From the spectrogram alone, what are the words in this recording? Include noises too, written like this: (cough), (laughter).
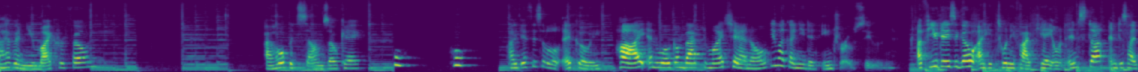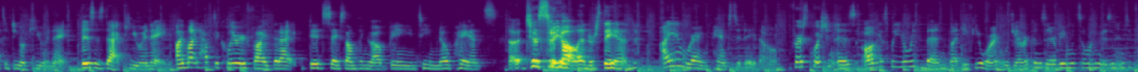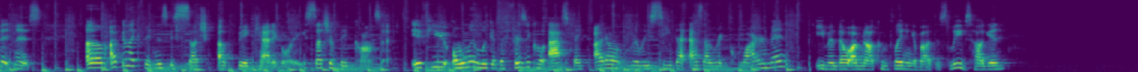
I have a new microphone. I hope it sounds okay. Hoo, hoo. I guess it's a little echoey. Hi and welcome back to my channel. I feel like I need an intro soon. A few days ago, I hit 25k on Insta and decided to do a Q&A. This is that Q&A. I might have to clarify that I did say something about being in team no pants, (laughs) uh, just so y'all understand. I am wearing pants today though. First question is, obviously you're with Ben, but if you weren't, would you ever consider being with someone who isn't into fitness? Um, I feel like fitness is such a big category, such a big concept. If you only look at the physical aspect, I don't really see that as a requirement, even though I'm not complaining about the sleeves hugging.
